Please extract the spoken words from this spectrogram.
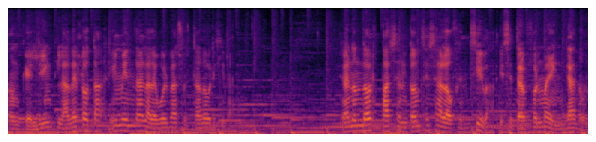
aunque Link la derrota y Midna la devuelve a su estado original. Ganondorf pasa entonces a la ofensiva y se transforma en Ganon.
